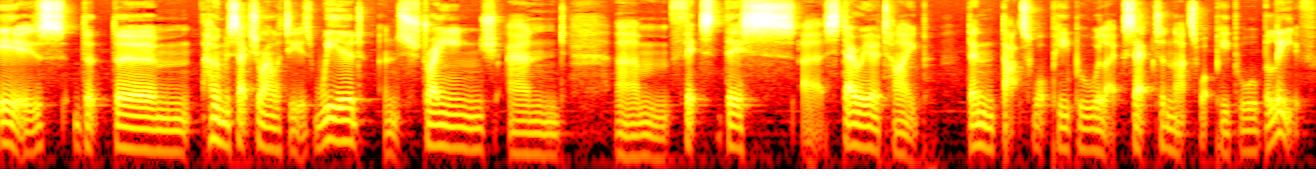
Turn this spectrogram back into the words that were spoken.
is that the um, homosexuality is weird and strange and um, fits this uh, stereotype then that's what people will accept and that's what people will believe.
